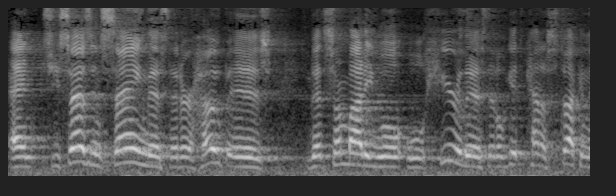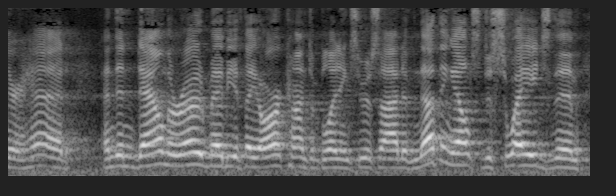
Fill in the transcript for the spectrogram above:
And she says in saying this that her hope is that somebody will, will hear this, that'll get kind of stuck in their head, and then down the road, maybe if they are contemplating suicide, if nothing else dissuades them,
